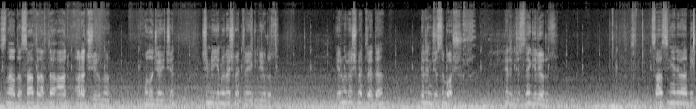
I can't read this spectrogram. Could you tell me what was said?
Sınavda sağ tarafta araç yığını olacağı için. Şimdi 25 metreye gidiyoruz. 25 metrede birincisi boş. Birincisine giriyoruz. Sağ sinyali verdik.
